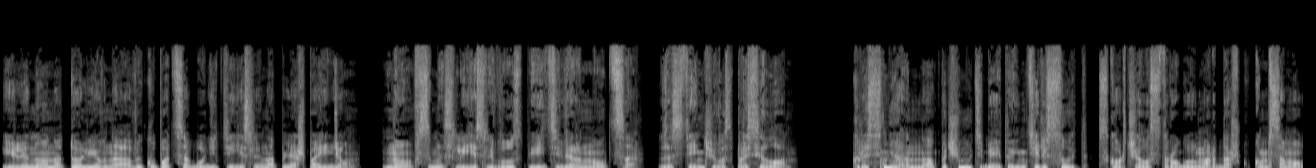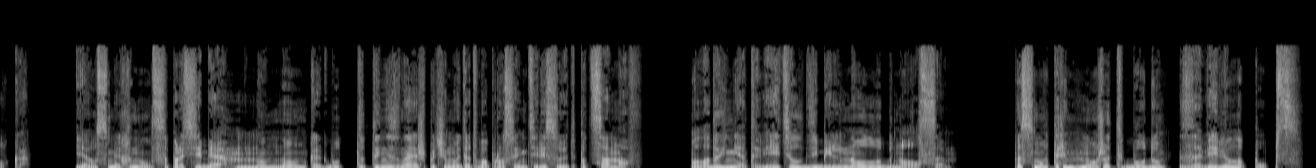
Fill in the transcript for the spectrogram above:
«Елена Анатольевна, а вы купаться будете, если на пляж пойдем?» «Ну, в смысле, если вы успеете вернуться?» — застенчиво спросил он. «Краснян, а почему тебя это интересует?» — скорчила строгую мордашку комсомолка. Я усмехнулся про себя. «Ну-ну, как будто ты не знаешь, почему этот вопрос интересует пацанов. Молодой не ответил, дебильно улыбнулся. «Посмотрим, может, буду», — заверила Пупс.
